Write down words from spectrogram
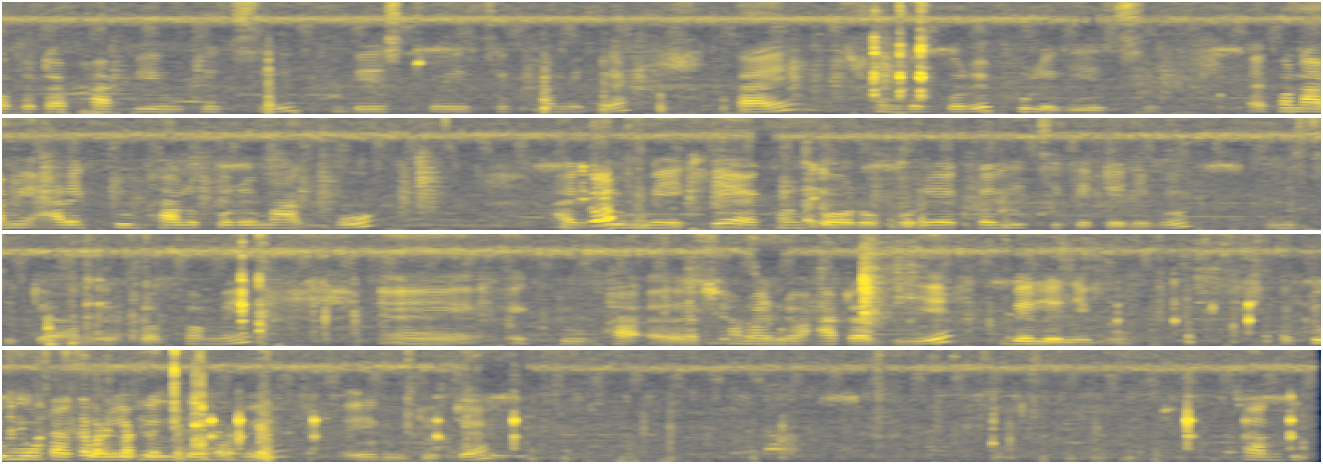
কতটা ফাঁপিয়ে উঠেছে, বেস্ট হয়েছে খামিটা। তাই সুন্দর করে ফুলে গিয়েছে। এখন আমি আরেকটু ভালো করে মাখবো একটু মেখে এখন বড় করে একটা লিচি কেটে নিব। লিচিটা আমি প্রথমে একটু সামান্য আটা দিয়ে বেলে নিব। একটু মোটা করে বেলতে হবে এই রুটিটা। চারদিক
